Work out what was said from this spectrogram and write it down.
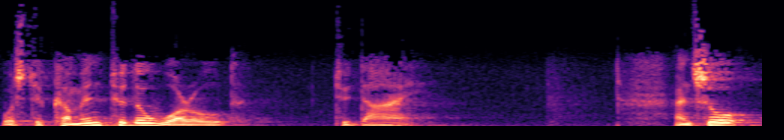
was to come into the world to die. And so,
